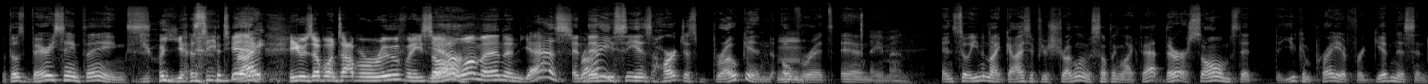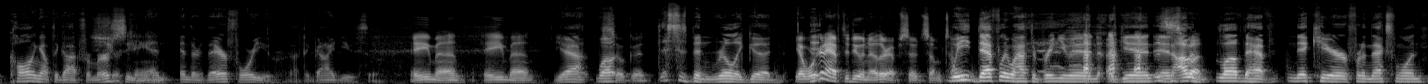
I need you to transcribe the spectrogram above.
with those very same things. yes, he did. Right? He was up on top of a roof and he saw Yeah. a woman, and yes, and right. Mm. then you see his heart just broken over it and Amen. And so even like guys if you're struggling with something like that there are psalms that, that you can pray of forgiveness and calling out to god for mercy can. and, and they're there for you uh, to guide you so Amen. Amen. yeah well So good. this has been really good Yeah, we're It- gonna have to do another episode sometime. we definitely will have to bring you in again and i would fun. love to have nick here for the next one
